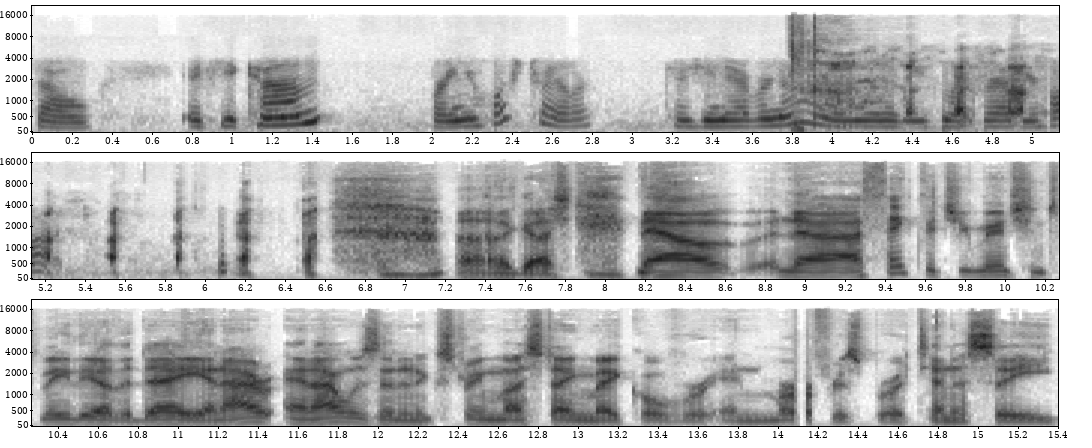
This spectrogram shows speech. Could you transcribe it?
So if you come, bring your horse trailer because you never know when one of these might grab your heart. uh, gosh. Now, now I think that you mentioned to me the other day, and I and I was in an extreme Mustang makeover in Murfreesboro, Tennessee,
